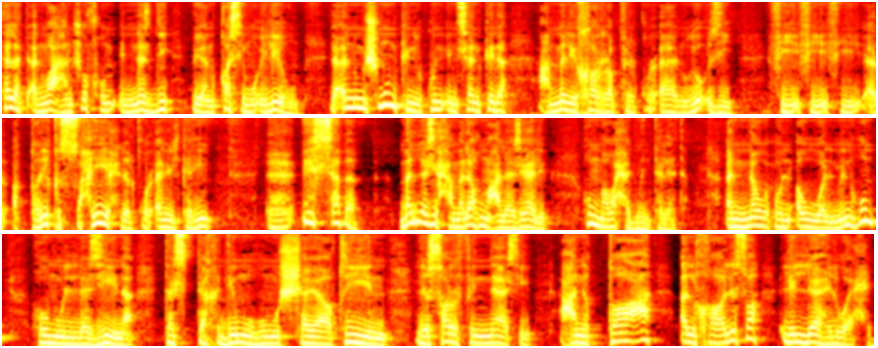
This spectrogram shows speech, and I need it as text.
ثلاث أنواع هنشوفهم الناس دي بينقسموا إليهم لأنه مش ممكن يكون إنسان كده عمال يخرب في القرآن ويؤذي في في في الطريق الصحيح للقرآن الكريم. آه إيه السبب؟ ما الذي حملهم على ذلك؟ هم واحد من ثلاثة. النوع الأول منهم هم الذين تستخدمهم الشياطين لصرف الناس عن الطاعة الخالصة لله الواحد.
